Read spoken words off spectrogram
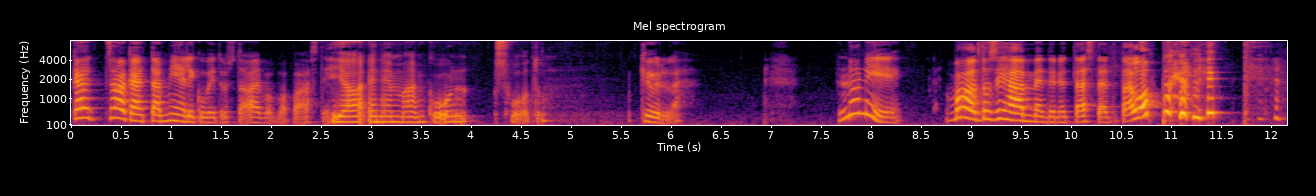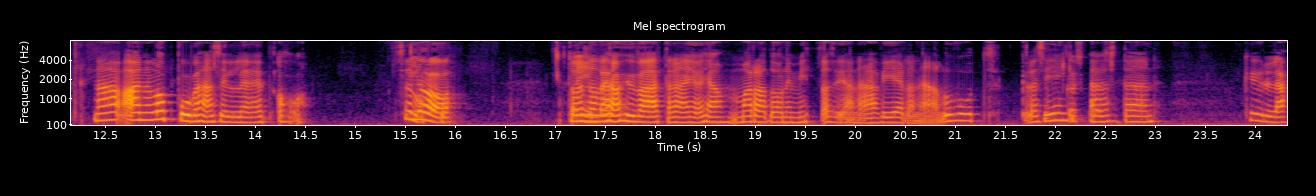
Käy, saa käyttää mielikuvitusta aivan vapaasti. Ja enemmän kuin suotu. Kyllä. No niin, mä oon tosi hämmentynyt tästä, että tää loppui jo nyt. Nämä aina loppuu vähän silleen, että oho, se Joo. loppuu. Toisaalta Niinpä. ihan hyvä, että nämä ei ole ihan maratonin mittaisia nämä vielä nämä luvut. Kyllä siihenkin Koska- päästään. Kyllä.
